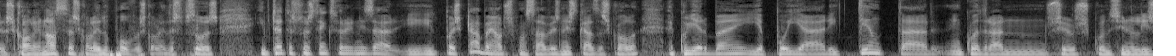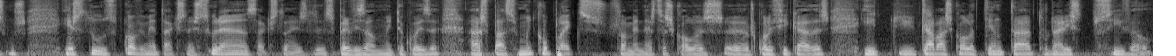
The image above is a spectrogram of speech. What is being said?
a escola é nossa, a escola é do povo, a escola é das pessoas e portanto as pessoas têm que se organizar. E, e depois cabem aos responsáveis, neste caso a escola, acolher bem e apoiar e tentar enquadrar nos seus condicionalismos este uso, porque obviamente há questões de segurança, há questões de supervisão de muita coisa, há espaços muito complexos, especialmente nestas escolas eh, requalificadas, e, e cabe à escola tentar tornar isto possível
